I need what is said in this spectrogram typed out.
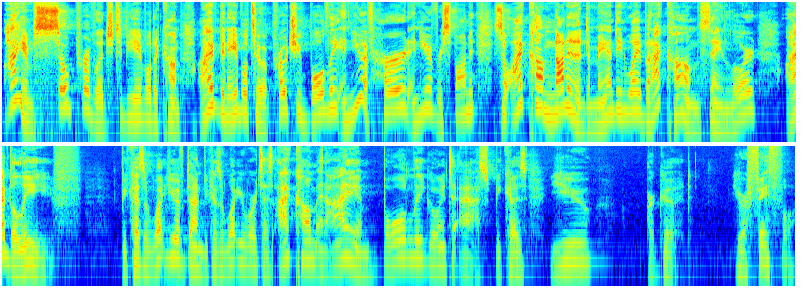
I am so privileged to be able to come. I've been able to approach you boldly, and you have heard and you have responded. So I come not in a demanding way, but I come saying, Lord, I believe because of what you have done, because of what your word says. I come and I am boldly going to ask because you are good. You are faithful.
